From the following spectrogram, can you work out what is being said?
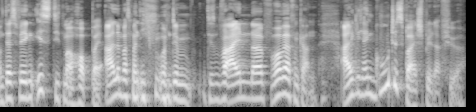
Und deswegen ist Dietmar Hopp bei allem, was man ihm und dem, diesem Verein da vorwerfen kann, eigentlich ein gutes Beispiel dafür.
